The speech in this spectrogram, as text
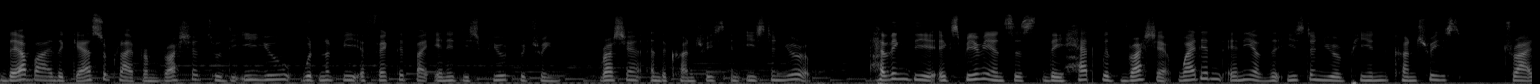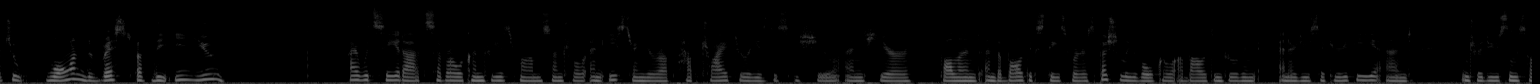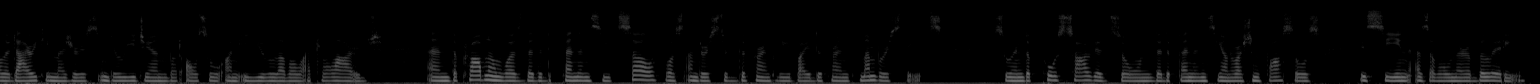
Thereby, the gas supply from Russia to the EU would not be affected by any dispute between Russia and the countries in Eastern Europe. Having the experiences they had with Russia, why didn't any of the Eastern European countries try to warn the rest of the EU? I would say that several countries from Central and Eastern Europe have tried to raise this issue, and here Poland and the Baltic states were especially vocal about improving energy security and introducing solidarity measures in the region, but also on EU level at large. And the problem was that the dependency itself was understood differently by different member states. So, in the post Soviet zone, the dependency on Russian fossils is seen as a vulnerability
